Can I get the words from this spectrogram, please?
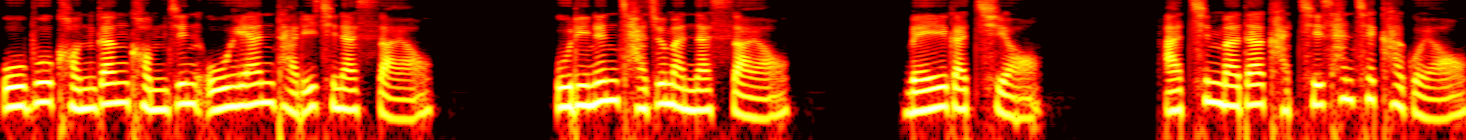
오부 건강검진 오해한 달이 지났어요. 우리는 자주 만났어요. 매일같이요. 아침마다 같이 산책하고요.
